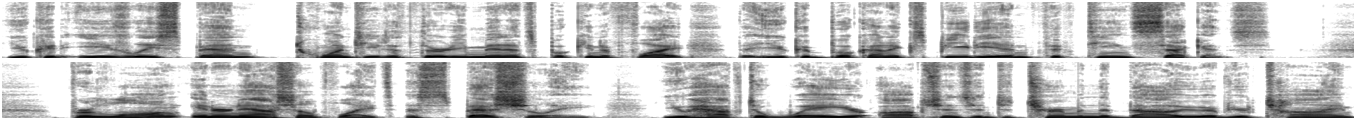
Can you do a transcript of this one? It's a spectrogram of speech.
you could easily spend 20 to 30 minutes booking a flight that you could book on Expedia in 15 seconds. For long international flights, especially, you have to weigh your options and determine the value of your time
